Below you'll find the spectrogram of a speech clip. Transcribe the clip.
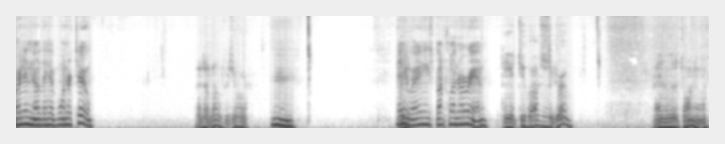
I didn't know they had one or two. I don't know for sure. Hmm. Anyway, he's buckling her in. He had two boxes of grub and a little tiny one.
